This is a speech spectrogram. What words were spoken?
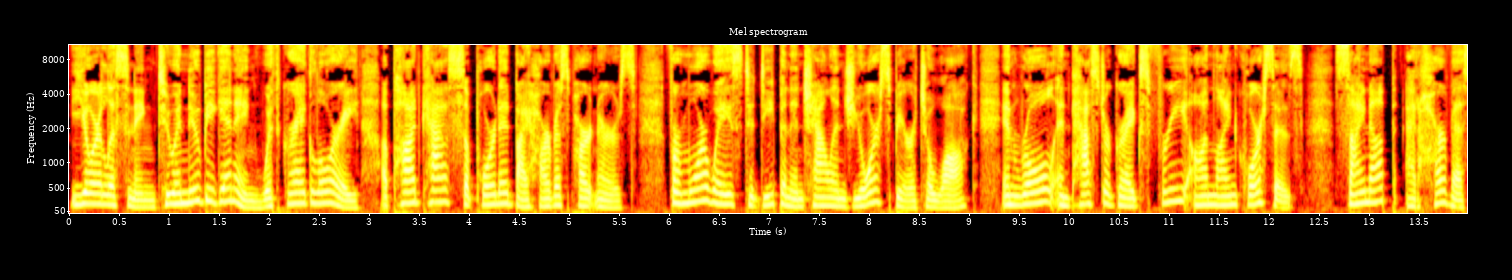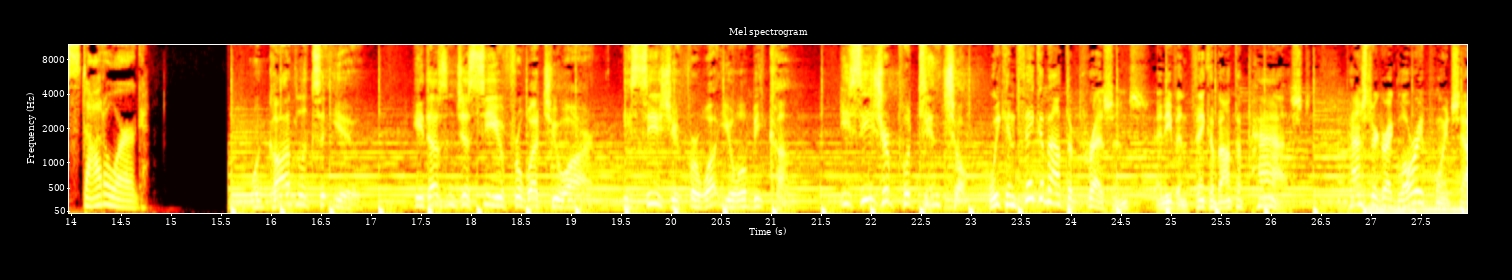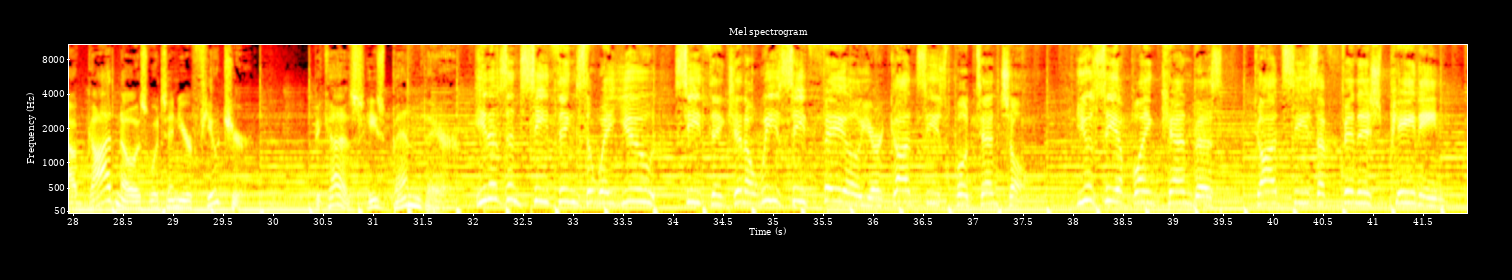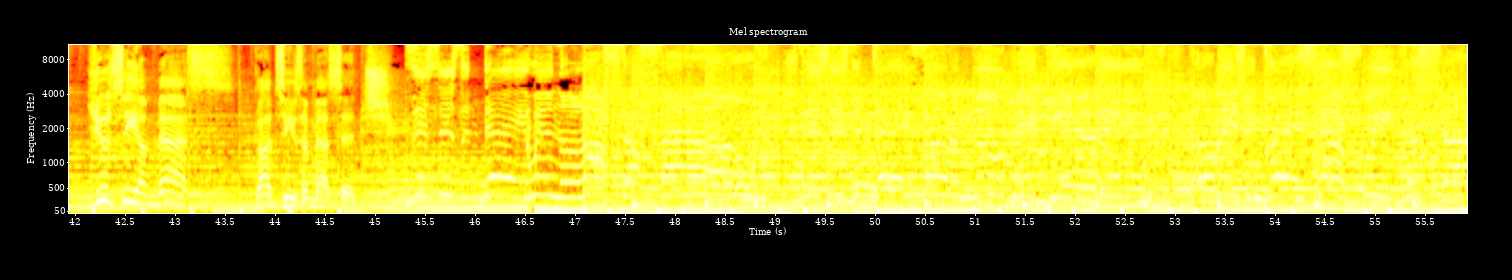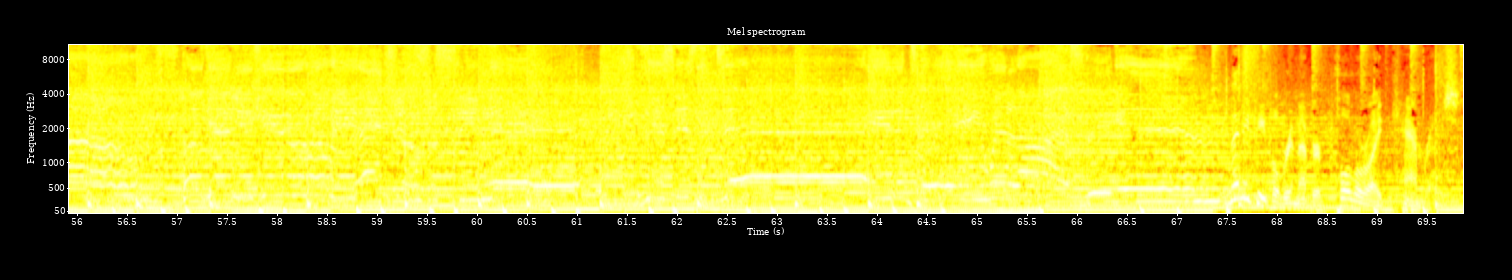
You're listening to A New Beginning with Greg Laurie, a podcast supported by Harvest Partners. For more ways to deepen and challenge your spiritual walk, enroll in Pastor Greg's free online courses. Sign up at harvest.org. When God looks at you, He doesn't just see you for what you are, He sees you for what you will become. He sees your potential. We can think about the present and even think about the past. Pastor Greg Laurie points out God knows what's in your future because He's been there. He doesn't see things the way you see things. You know, we see failure, God sees potential. You see a blank canvas, God sees a finished painting. You see a mess, God sees a message. This is the day people remember Polaroid cameras.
